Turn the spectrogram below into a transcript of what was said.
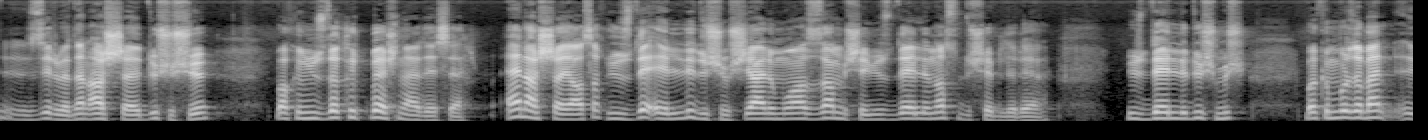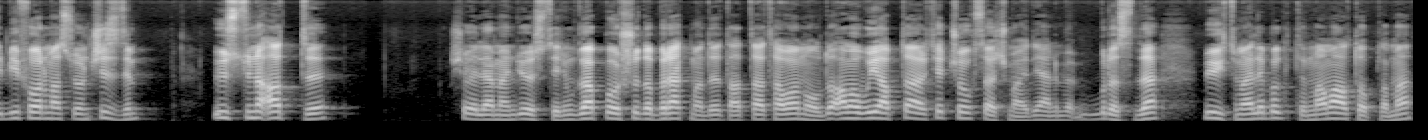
Ee, zirveden aşağıya düşüşü. Bakın yüzde 45 neredeyse. En aşağıya alsak yüzde 50 düşmüş. Yani muazzam bir şey. Yüzde 50 nasıl düşebilir ya? Yüzde 50 düşmüş. Bakın burada ben e, bir formasyon çizdim. Üstüne attı. Şöyle hemen göstereyim. Gap boşluğu da bırakmadı. Hatta tavan oldu. Ama bu yaptığı hareket çok saçmaydı. Yani burası da büyük ihtimalle bıktırma, mal toplama.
